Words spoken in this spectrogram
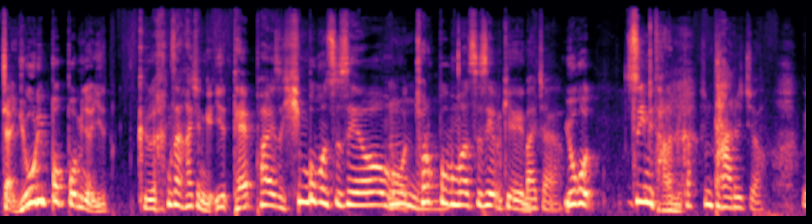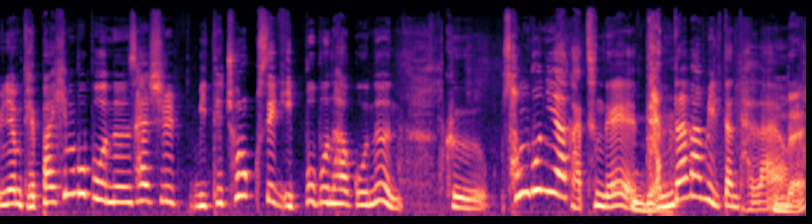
자 요리법 보면요, 이- 그 항상 하시는 게이 대파에서 흰 부분 쓰세요, 뭐 음. 초록 부분만 쓰세요 이렇게 맞아요. 요거 쓰임이 다릅니까? 좀 다르죠. 왜냐하면 대파 흰 부분은 사실 밑에 초록색 잎 부분하고는 그 성분이야 같은데 네. 단단함이 일단 달라요. 네.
